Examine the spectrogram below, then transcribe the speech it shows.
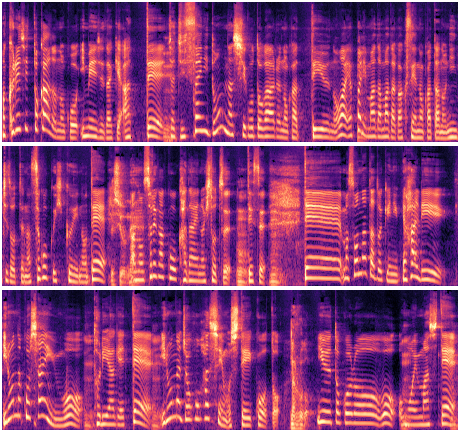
まあ、クレジットカードのこうイメージだけあって、うん。じゃあ実際にどんな仕事があるのかっていうのは、やっぱりまだまだ学生の方の認知度っていうのはすごく低いので、でね。あの、それがこう課題の一つです。うん。うん。で、まあ、そうなった時に、やはり、いろんなこう社員を取り上げて、うん。いろんな情報発信をしていこうと。いうところを思いまして、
